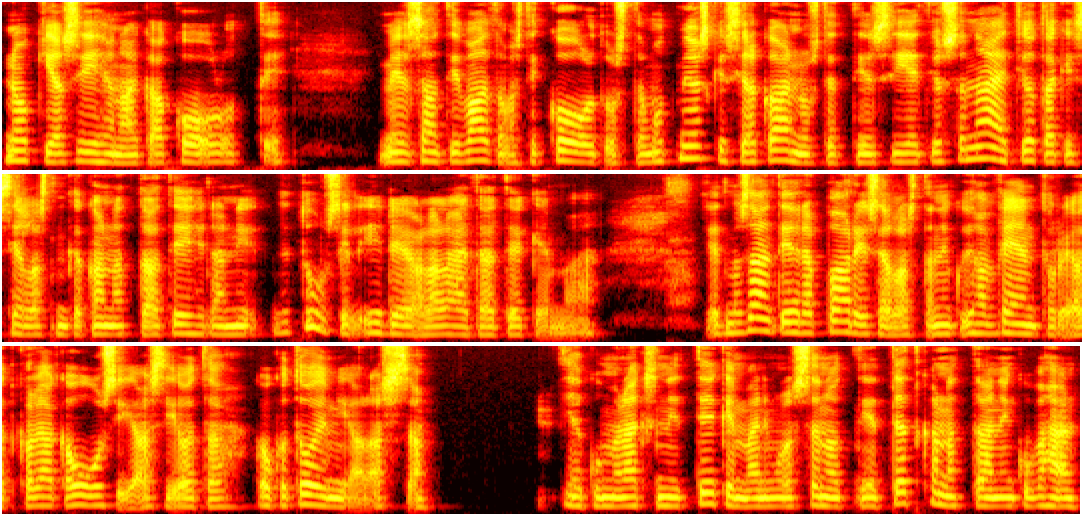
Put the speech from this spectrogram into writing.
Nokia siihen aikaan koulutti. Me saatiin valtavasti koulutusta, mutta myöskin siellä kannustettiin siihen, että jos sä näet jotakin sellaista, mikä kannattaa tehdä, niin ne tuu sillä idealla lähdetään tekemään. Et mä sain tehdä pari sellaista niin kuin ihan venturia, jotka oli aika uusia asioita koko toimialassa. Ja kun mä läksin niitä tekemään, niin mulle sanottiin, että tätä kannattaa niin kuin vähän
